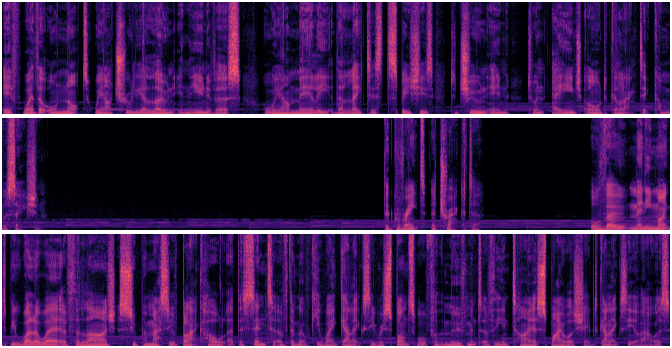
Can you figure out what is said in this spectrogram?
if whether or not we are truly alone in the universe or we are merely the latest species to tune in to an age old galactic conversation. The Great Attractor. Although many might be well aware of the large supermassive black hole at the centre of the Milky Way galaxy responsible for the movement of the entire spiral shaped galaxy of ours,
